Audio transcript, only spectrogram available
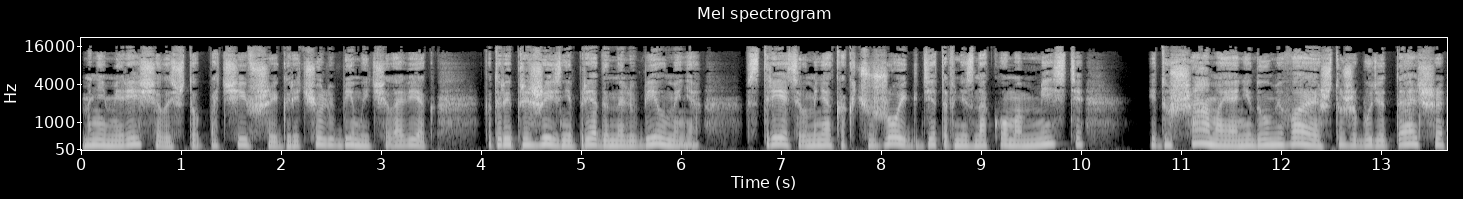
Мне мерещилось, что почивший, горячо любимый человек — который при жизни преданно любил меня, встретил меня как чужой где-то в незнакомом месте, и душа моя, недоумевая, что же будет дальше,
